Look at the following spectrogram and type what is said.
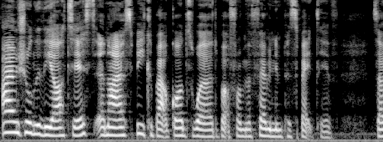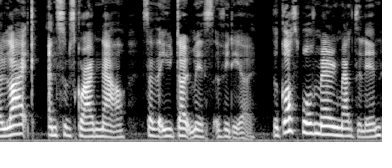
I am Shawna the artist, and I speak about God's word but from the feminine perspective. So, like and subscribe now so that you don't miss a video. The Gospel of Mary Magdalene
